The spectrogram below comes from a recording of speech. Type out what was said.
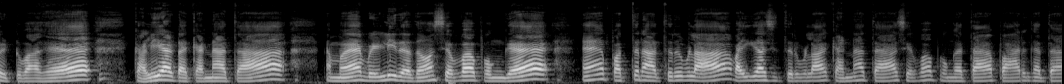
வெட்டுவாங்க களியாட்ட கண்ணாத்தா நம்ம வெள்ளி ரதம் செவ்வாய் பொங்க பத்து நாள் திருவிழா வைகாசி திருவிழா கண்ணாத்தா செவ்வாய் பொங்கத்தா பாருங்கத்தா.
